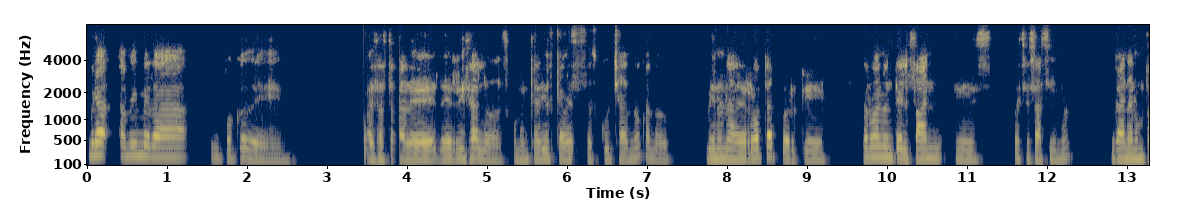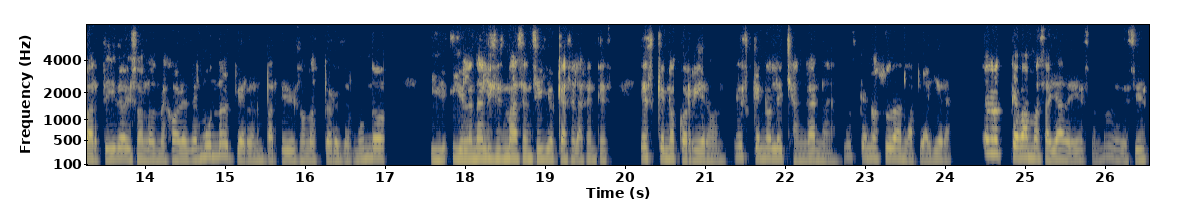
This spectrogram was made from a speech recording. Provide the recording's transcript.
Mira, a mí me da un poco de, pues hasta de, de risa los comentarios que a veces escuchas, ¿no? Cuando viene una derrota, porque normalmente el fan es, pues es así, ¿no? ganan un partido y son los mejores del mundo, y pierden un partido y son los peores del mundo. Y, y, el análisis más sencillo que hace la gente es, es que no corrieron, es que no le echan ganas, es que no sudan la playera. Yo creo que va más allá de eso, ¿no? De decir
